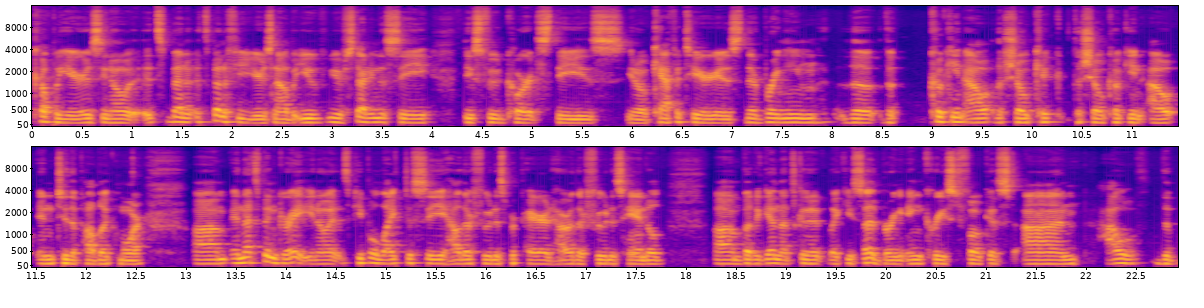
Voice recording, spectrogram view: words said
couple years you know it's been it's been a few years now but you you're starting to see these food courts these you know cafeterias they're bringing the the cooking out the show kick the show cooking out into the public more. Um, and that's been great you know it's people like to see how their food is prepared how their food is handled. Um, but again that's going to like you said bring increased focus on how the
